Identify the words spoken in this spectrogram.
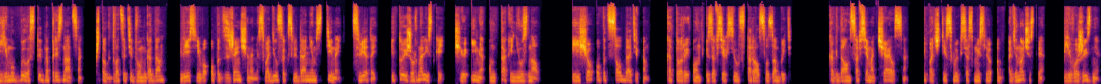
ему было стыдно признаться, что к 22 годам весь его опыт с женщинами сводился к свиданиям с Тиной, Светой и той журналисткой, чье имя он так и не узнал. И еще опыт с солдатиком, который он изо всех сил старался забыть. Когда он совсем отчаялся и почти свыкся с мыслью об одиночестве, в его жизни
